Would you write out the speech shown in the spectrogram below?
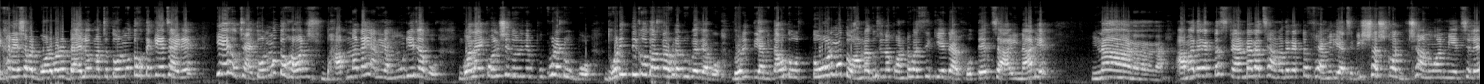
এখানে এসে আবার বড় বড় ডায়লগ মারছে। তোর মতো হতে কে চাই রে? কে চায়? তোর মতো হওয়ার ভাবনাটাই আমি মুড়িয়ে যাব। গলায় কলসি ধরে নিয়ে পুকুরে ডুববো। ধরিত্রীকেও দরকার হলে ডুবে যাব। ধরিত্রী, আমি তাও তোর মতো, আমরা দুজনে কন্ট্রোভার্সি ক্রিয়েটার হতে চাই না রে। না না না না আমাদের একটা স্ট্যান্ডার্ড আছে, আমাদের একটা ফ্যামিলি আছে। বিশ্বাস কর, জানোয়ার মেয়ে ছেলে।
